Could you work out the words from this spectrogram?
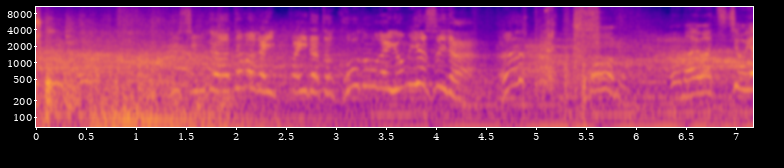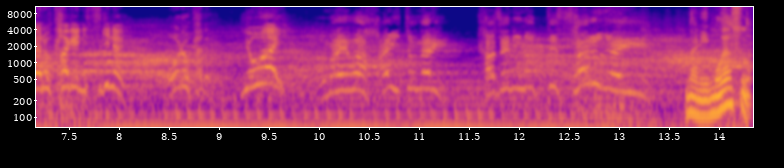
しこる一瞬で頭がいっぱいだと行動が読みやすいだあゴームお前は父親の影に過ぎない。愚かで弱い。お前は灰となり風に乗って去るがいい。何燃やすの？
